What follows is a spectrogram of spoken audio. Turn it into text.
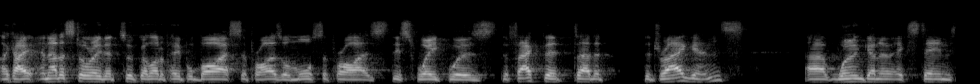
Okay, another story that took a lot of people by surprise or more surprise this week was the fact that uh, the, the Dragons uh, weren't going to extend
